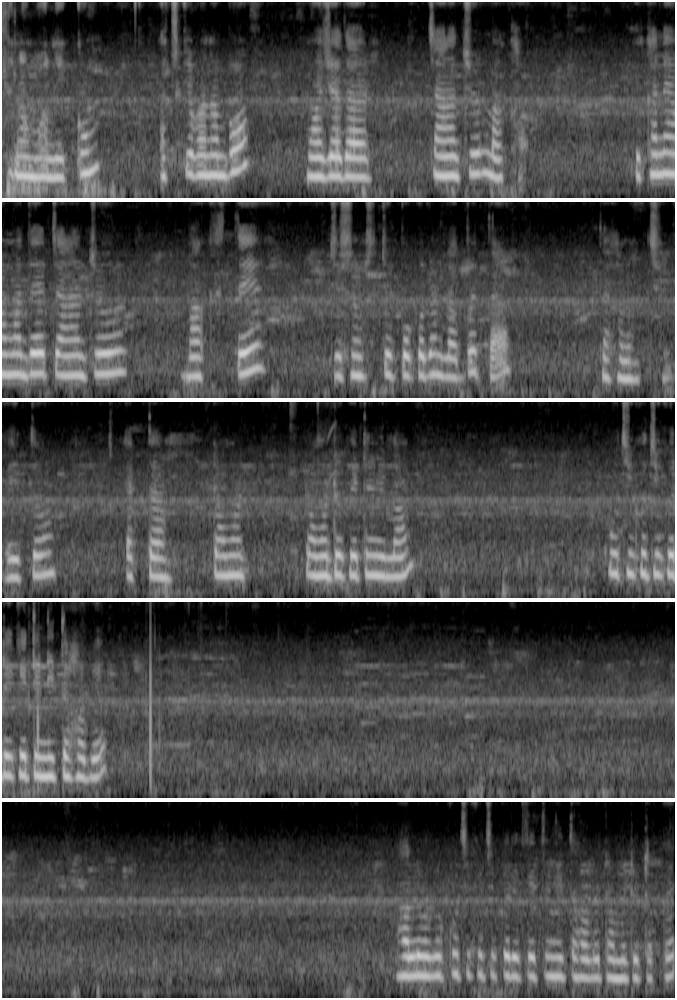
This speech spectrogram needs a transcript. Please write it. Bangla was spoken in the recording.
আসসালামু আলাইকুম আজকে বানাবো মজাদার চানাচুর মাখা। এখানে আমাদের চানাচুর মাখতে যে সমস্ত উপকরণ লাগবে তা দেখানো হচ্ছে। এই তো একটা টমাটো টমেটো কেটে নিলাম। কুচি কুচি করে কেটে নিতে হবে। ভালোভাবে কুচি কুচি করে কেটে নিতে হবে টমেটোটাকে।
